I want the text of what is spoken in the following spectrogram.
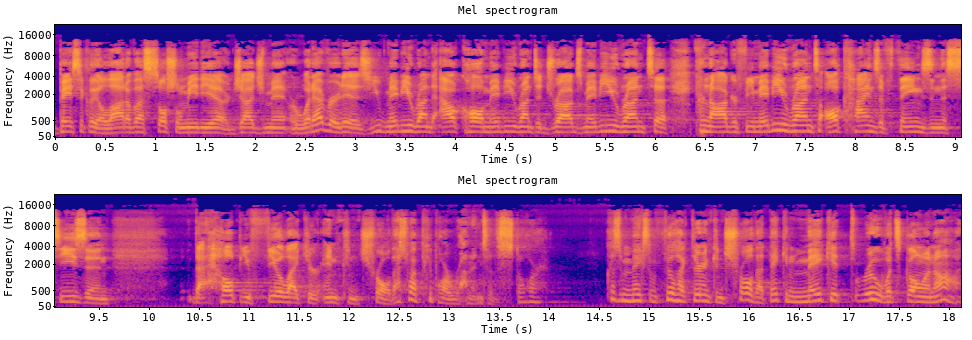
basically a lot of us social media or judgment or whatever it is you maybe you run to alcohol maybe you run to drugs maybe you run to pornography maybe you run to all kinds of things in the season that help you feel like you're in control. That's why people are running to the store because it makes them feel like they're in control that they can make it through what's going on.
